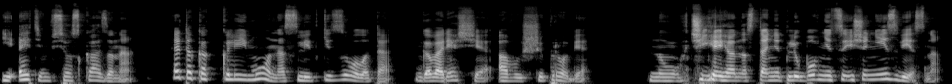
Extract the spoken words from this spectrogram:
и этим все сказано. Это как клеймо на слитке золота, говорящее о высшей пробе. Ну, чьей она станет любовницей, еще неизвестно.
